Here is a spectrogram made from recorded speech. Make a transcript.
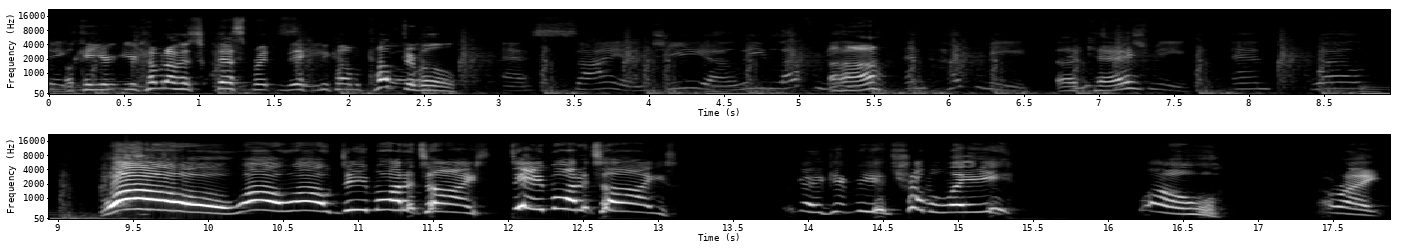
Okay, you're, you're coming off as desperate, make become comfortable. Uh-huh. Okay. Whoa! Whoa, whoa! Demonetized! Demonetized! You're gonna get me in trouble, lady! Whoa! Alright.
